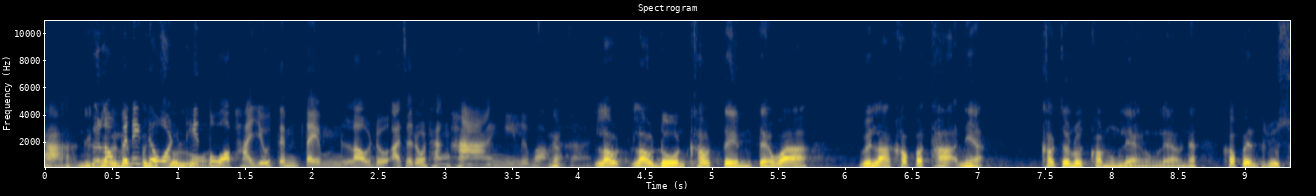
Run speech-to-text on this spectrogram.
ค่ะนะฮะนี่คือเราไม่ได้ยกโดพนยุโซที่ร้อตัวพายุเต็มๆ เราโดนอาจจะโดนทางหางอย่างนี้หรือเปล่านะอาจารย์เราเราโดนเข้าเต็มแต่ว่าเวลาเขาปะทะเนี่ย เขาจะลดความรุนแรงลงแล้วนะเขาเป็นพายุโซ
